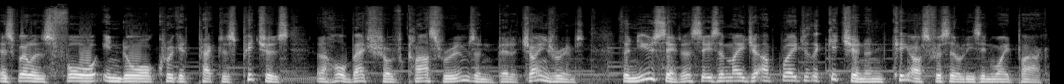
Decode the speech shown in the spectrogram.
as well as four indoor cricket practice pitches and a whole batch of classrooms and better change rooms. The new centre sees a major upgrade to the kitchen and kiosk facilities in Wade Park.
